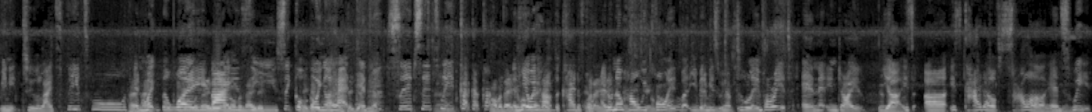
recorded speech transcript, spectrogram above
We need to like split fruit Hey, and hey, make the way ngồi bên đây đi, by anh ngồi bên đây the sickle going ahead and sweep, sweep, sweep, cut, cut, cut. Ngồi bên đây đi, And here we have the kind of. I don't know how we call it, but in Vietnamese we have to name for it and enjoy it. Yeah, it's uh it's kind of sour and sweet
